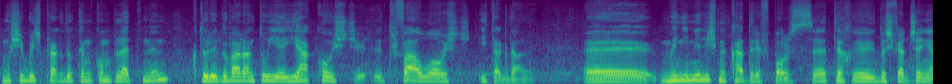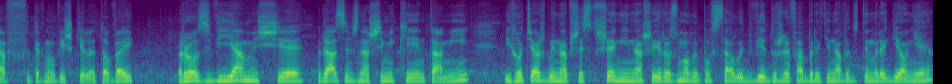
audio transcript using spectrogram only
musi być produktem kompletnym, który gwarantuje jakość, trwałość i tak. E, My nie mieliśmy kadry w Polsce, doświadczenia w technologii szkieletowej. Rozwijamy się razem z naszymi klientami i chociażby na przestrzeni naszej rozmowy powstały dwie duże fabryki, nawet w tym regionie,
